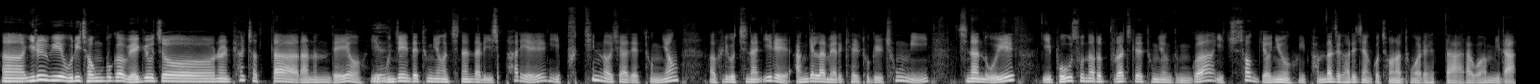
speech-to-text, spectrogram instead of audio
어, 이를 위해 우리 정부가 외교전을 펼쳤다라는데요. 이 예. 문재인 대통령은 지난달 28일 이 푸틴 러시아 대통령 어, 그리고 지난 1일 앙겔라 메르켈 독일 총리, 지난 5일 이 보우소나르 브라질 대통령 등과 이 추석 연휴 이 밤낮을 가리지 않고 전화 통화를 했다라고 합니다.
